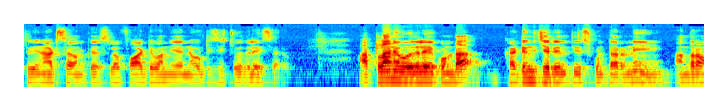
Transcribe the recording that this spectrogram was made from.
త్రీ నాట్ సెవెన్ కేసులో ఫార్టీ వన్ ఏ నోటీస్ ఇచ్చి వదిలేశారు. అట్లానే వదిలేయకుండా కఠిన చర్యలు తీసుకుంటారని అందరం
